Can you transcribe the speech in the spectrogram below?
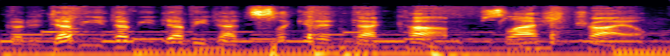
Go to www.slickedit.com slash trial.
